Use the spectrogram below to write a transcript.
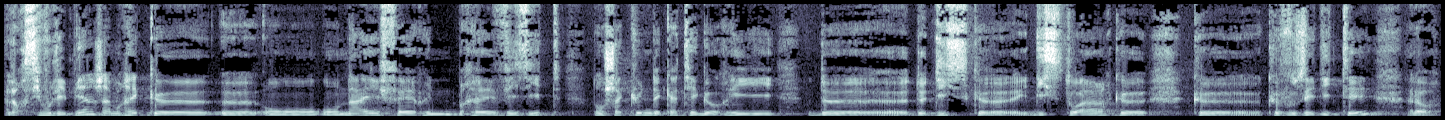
Alors, si vous voulez bien, j'aimerais que euh, on, on, aille faire une brève visite dans chacune des catégories de, de disques et d'histoires que, que, que, vous éditez. Alors,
